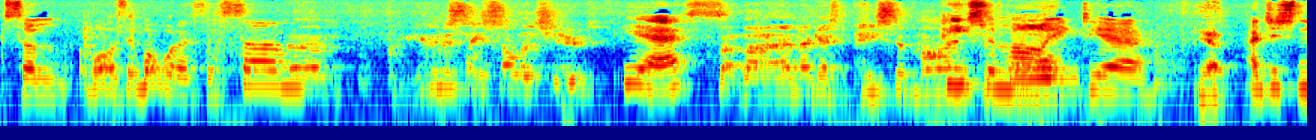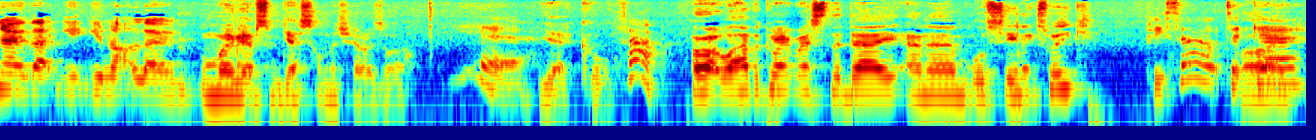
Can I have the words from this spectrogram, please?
some what was it what would i say some um, you're going to say solitude, yes but, but and I guess peace of mind, peace of mind yeah Yep. and just know that you, you're not alone We'll maybe have some guests on the show as well. yeah Yeah, cool. fab All right, well, have a great rest of the day, and um, we'll see you next week. Peace out. Take Bye. care.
